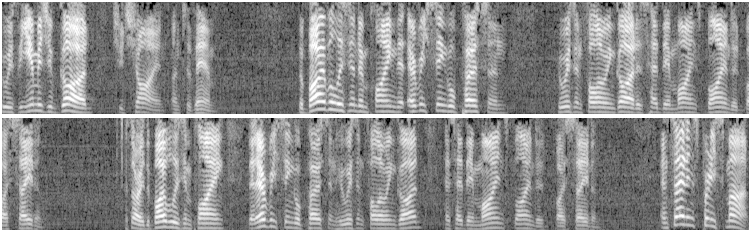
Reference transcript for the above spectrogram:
who is the image of God, should shine unto them. The Bible isn't implying that every single person who isn't following God has had their minds blinded by Satan. Sorry, the Bible is implying that every single person who isn't following God has had their minds blinded by Satan. And Satan's pretty smart.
